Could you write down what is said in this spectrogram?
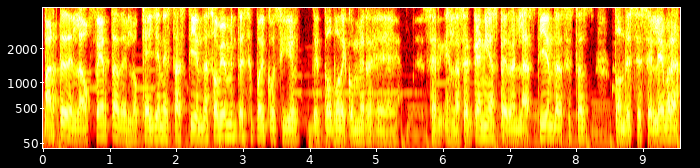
parte de la oferta de lo que hay en estas tiendas, obviamente se puede conseguir de todo de comer eh, en las cercanías, pero en las tiendas estas donde se celebra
